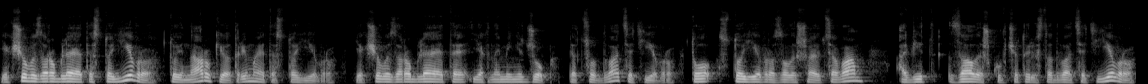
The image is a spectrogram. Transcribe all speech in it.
Якщо ви заробляєте 100 євро, то і на руки отримаєте 100 євро. Якщо ви заробляєте, як на міні-джоб, 520 євро, то 100 євро залишаються вам, а від залишку в 420 євро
